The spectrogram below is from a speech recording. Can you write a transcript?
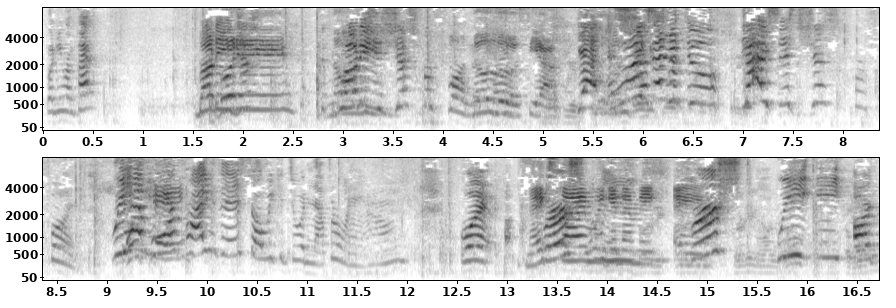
What do you want that? Buddy, Buddy, just, no, buddy is just for fun. no okay? lose, yeah. Yeah, it's just do. Guys, it's just for fun. We have more prizes, so we could do another round. What? Next first time we're we, gonna make a. First, we eat our.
